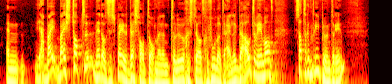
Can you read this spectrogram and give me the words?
En ja, wij, wij stapten, net als de spelers, best wel toch met een teleurgesteld gevoel uiteindelijk de auto in. Want zat er een driepunter in?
